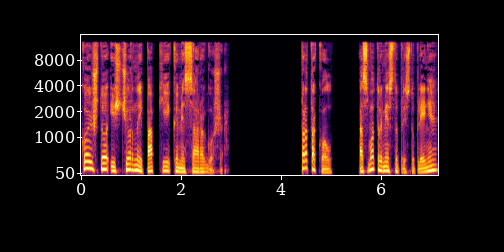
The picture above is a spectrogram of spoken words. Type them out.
Кое-что из черной папки комиссара Гоша. Протокол. Осмотр места преступления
